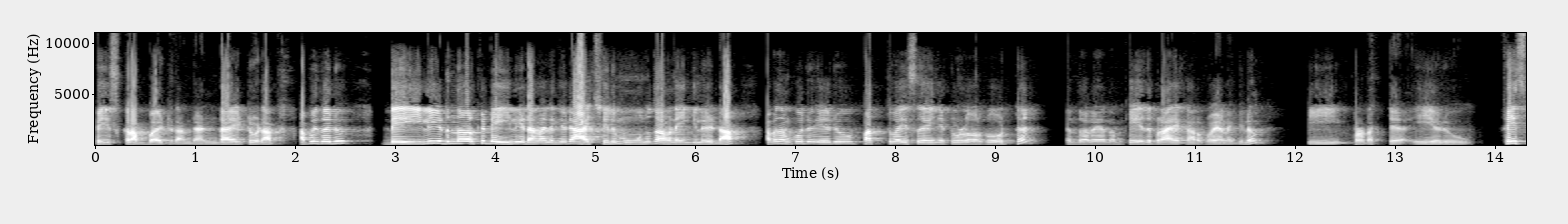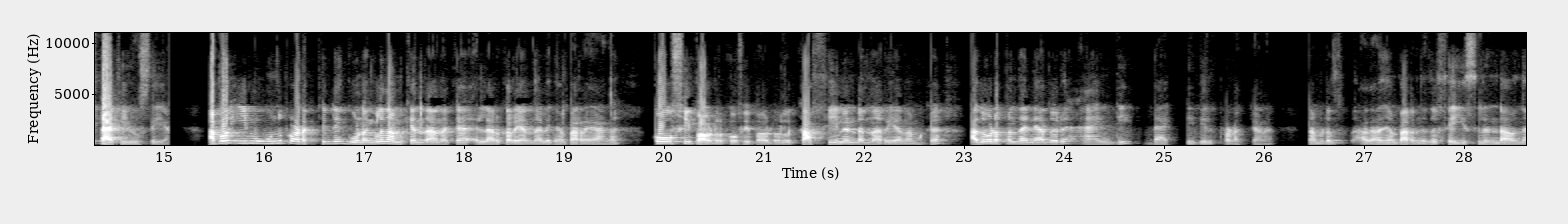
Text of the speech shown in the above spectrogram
ഫേസ് സ്ക്രബ് ആയിട്ട് ഇടാം രണ്ടായിട്ടും ഇടാം. അപ്പോൾ ഇതൊരു ഡെയിലി ഇടുന്നവർക്ക് ഡെയിലി ഇടാം അല്ലെങ്കിൽ ഒരു ആഴ്ചയിൽ മൂന്ന് തവണയെങ്കിലും ഇടാം. അപ്പോൾ നമുക്ക് ഒരു പത്ത് വയസ്സ് കഴിഞ്ഞിട്ടുള്ളവർക്ക് തൊട്ട് എന്താ പറയുക നമുക്ക് ഏത് പ്രായക്കാർക്ക് വേണമെങ്കിലും ഈ പ്രൊഡക്റ്റ് ഈ ഒരു ഫേസ് പാക്ക് യൂസ് ചെയ്യാം. അപ്പോൾ ഈ മൂന്ന് പ്രൊഡക്റ്റിന്റെയും ഗുണങ്ങൾ നമുക്ക് എന്താണെന്നൊക്കെ എല്ലാവർക്കും അറിയാം. എന്നാലും ഞാൻ പറയാണ്. കോഫി പൗഡർ കോഫി പൗഡറിൽ കഫീൻ ഉണ്ടെന്ന് അറിയാം നമുക്ക്. അതോടൊപ്പം തന്നെ അതൊരു ആന്റി ബാക്ടീരിയൽ പ്രൊഡക്റ്റാണ് നമ്മുടെ അതാണ് ഞാൻ പറഞ്ഞത് ഫേസിൽ ഉണ്ടാകുന്ന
